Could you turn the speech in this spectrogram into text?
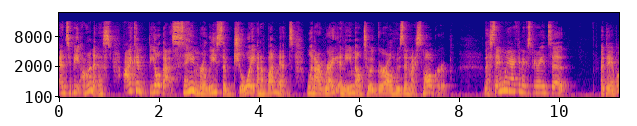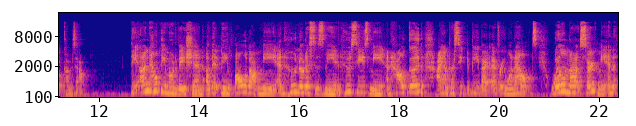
And to be honest, I can feel that same release of joy and abundance when I write an email to a girl who's in my small group. The same way I can experience it a day a book comes out. The unhealthy motivation of it being all about me and who notices me and who sees me and how good I am perceived to be by everyone else will not serve me. And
